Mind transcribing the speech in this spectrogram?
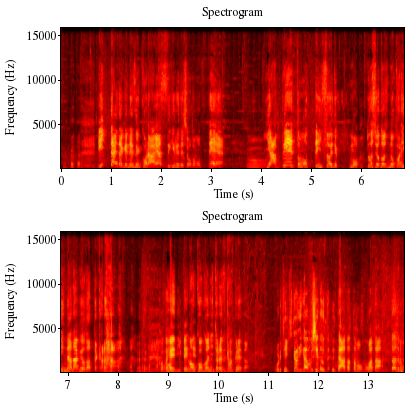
1体だけネズミこれ怪しすぎるでしょと思ってうん。やべえと思って急いでもうどうしようどうしよう残り7秒だったから。この辺にペッもうてここにとりあえず隠れた俺適当にガムシュート打った当たったもんまた。だってもう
